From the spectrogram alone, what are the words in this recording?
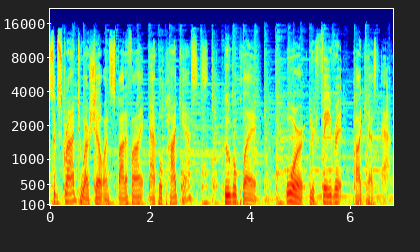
Subscribe to our show on Spotify, Apple Podcasts, Google Play, or your favorite podcast app.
